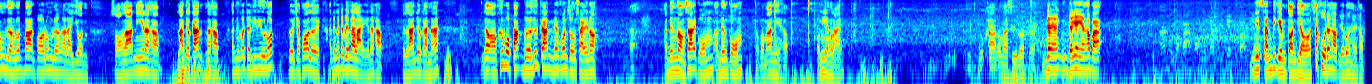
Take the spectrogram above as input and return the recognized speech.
รุ่งเรืองรถบ้านปอรุ่งเรืองอะไหล่ยนต์สองร้านนี้นะครับ ร้านเดียวกันนะครับ อันนึงก็จะรีวิวรถ ดยเฉพาะเลย อันหนึงก็จะเป็นอะไหล่นะครับ เป็นร้านเดียวกันนะ แล้วเอาคือโบปักเบอร์คือกันยังคนสงสัยเนาะอะอันหนึงน้องชายผม อันหนึงผมก็ประมาณนี้ครับผมมีอย่างหลาย ลูกค้าก็มาซื้อรถครับได้ยังได้ยังยังครับปะนิสสันบิ๊กเอ็มตอนเดียวสักครู่นะครับอย่าเบิ่งให้ครับ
